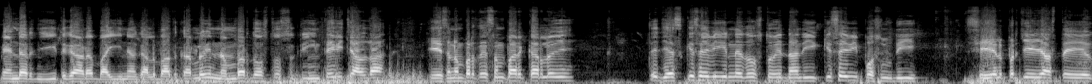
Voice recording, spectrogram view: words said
ਪਿੰਡ ਰਣਜੀਤਗੜ੍ਹ ਬਾਈ ਨਾਲ ਗੱਲਬਾਤ ਕਰ ਲਓ। ਇਹ ਨੰਬਰ ਦੋਸਤੋ ਸਕਰੀਨ ਤੇ ਵੀ ਚੱਲਦਾ। ਇਸ ਨੰਬਰ ਤੇ ਸੰਪਰਕ ਕਰ ਲਓ ਜੀ। ਤੇ ਜਿਸ ਕਿਸੇ ਵੀਰ ਨੇ ਦੋਸਤੋ ਇਦਾਂ ਦੀ ਕਿਸੇ ਵੀ ਪਸ਼ੂ ਦੀ ਸੇਲ ਪਰਚੇਜ ਵਾਸਤੇ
